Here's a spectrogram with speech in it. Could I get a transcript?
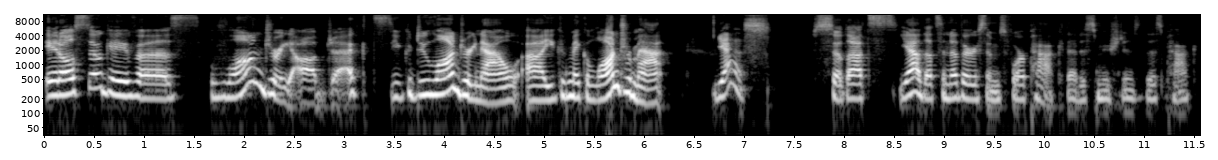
It also gave us laundry objects. You could do laundry now. Uh, you could make a laundromat. Yes. So that's yeah, that's another Sims 4 pack that is smooshed into this pack.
